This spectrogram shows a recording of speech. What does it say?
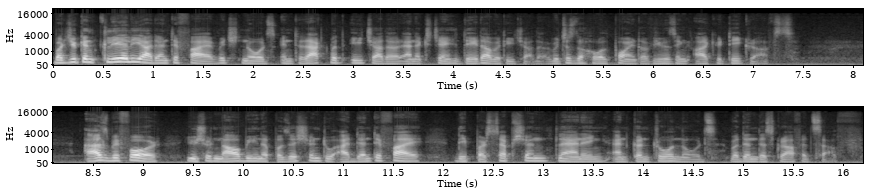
But you can clearly identify which nodes interact with each other and exchange data with each other, which is the whole point of using RQT graphs. As before, you should now be in a position to identify the perception, planning, and control nodes within this graph itself.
